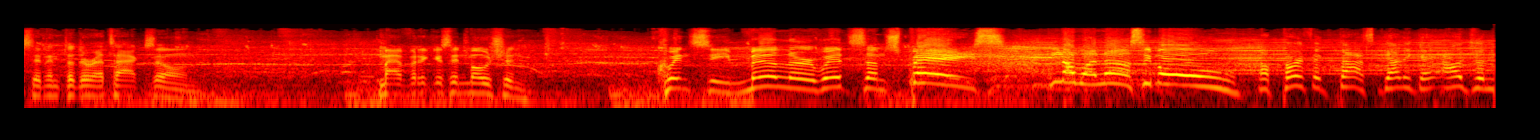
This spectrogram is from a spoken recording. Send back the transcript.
Sent into their attack zone. Maverick is in motion. Quincy Miller with some space. Nawala si Mo. A perfect pass galing kay Aljun.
